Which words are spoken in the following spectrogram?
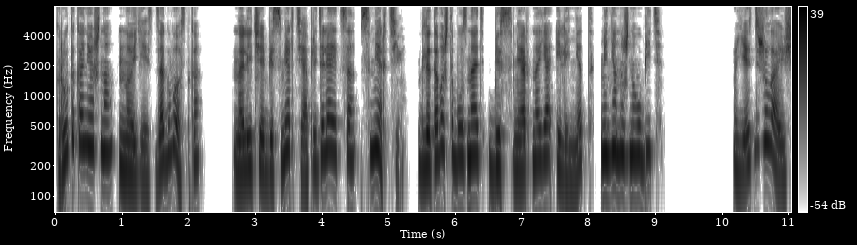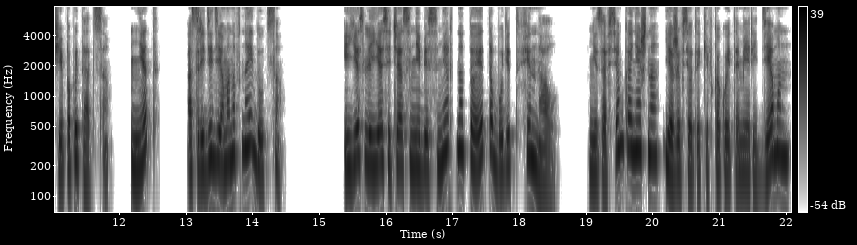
Круто, конечно, но есть загвоздка. Наличие бессмертия определяется смертью. Для того, чтобы узнать, бессмертна я или нет, меня нужно убить. Есть желающие попытаться? Нет? А среди демонов найдутся. И если я сейчас не бессмертна, то это будет финал. Не совсем, конечно, я же все таки в какой-то мере демон,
